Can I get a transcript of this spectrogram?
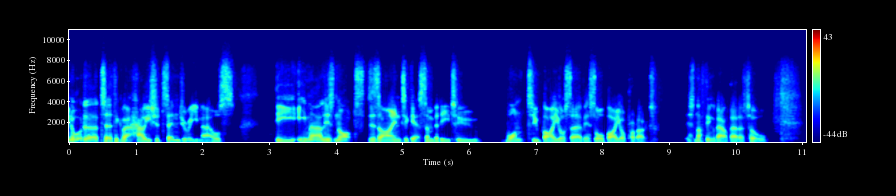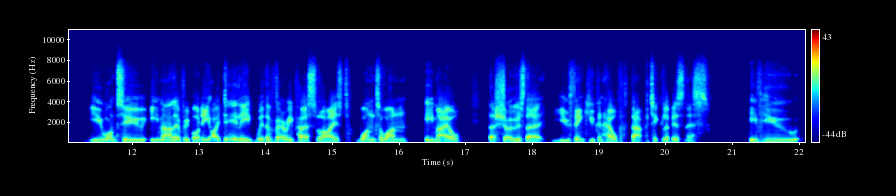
In order to think about how you should send your emails, the email is not designed to get somebody to want to buy your service or buy your product. It's nothing about that at all you want to email everybody, ideally with a very personalized one to one email that shows that you think you can help that particular business. If you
